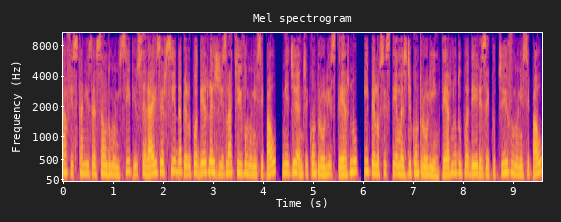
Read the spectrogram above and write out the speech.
A fiscalização do município será exercida pelo Poder Legislativo Municipal, mediante controle externo, e pelos sistemas de controle interno do Poder Executivo Municipal,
